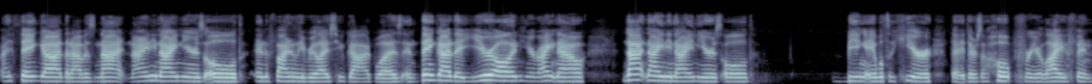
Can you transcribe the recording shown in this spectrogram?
I thank God that I was not 99 years old and finally realized who God was. And thank God that you're all in here right now, not 99 years old, being able to hear that there's a hope for your life. And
